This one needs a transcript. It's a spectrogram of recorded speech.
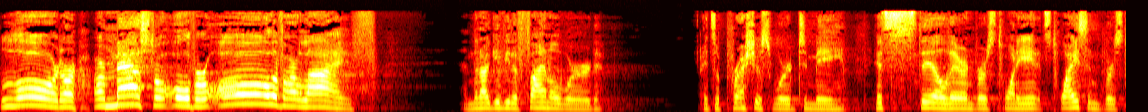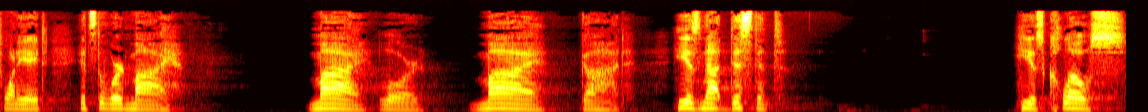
Lord or, or Master over all of our life. And then I'll give you the final word. It's a precious word to me. It's still there in verse 28. It's twice in verse 28. It's the word my. My Lord. My God. He is not distant. He is close.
